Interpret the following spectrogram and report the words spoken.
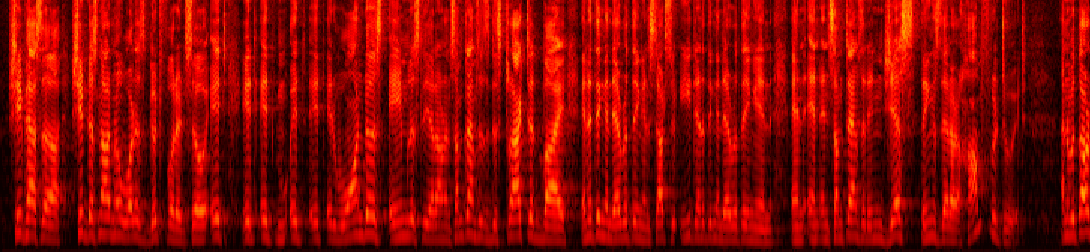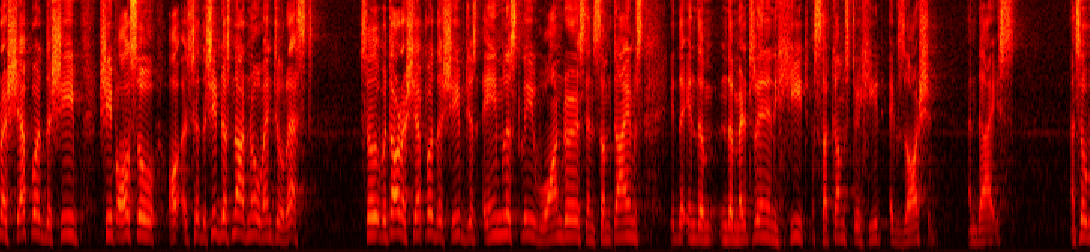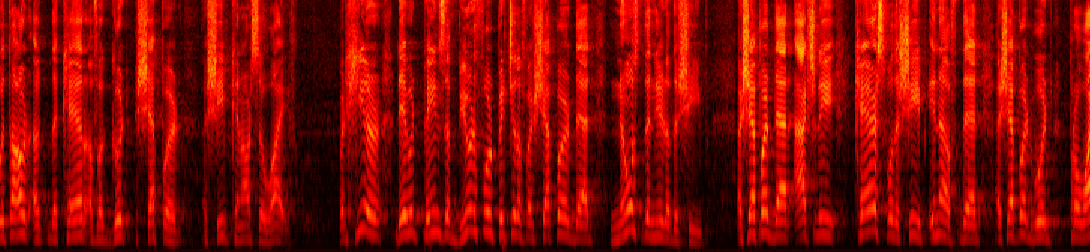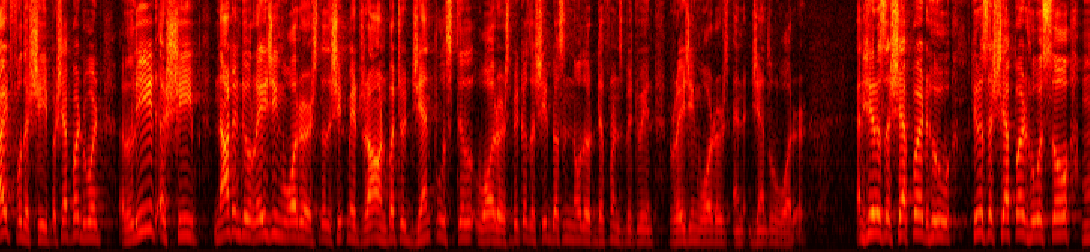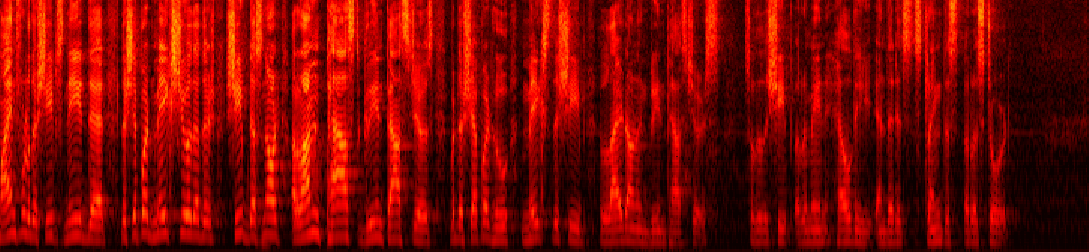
Sheep has a sheep does not know what is good for it, so it it it it it, it wanders aimlessly around, and sometimes it's distracted by anything and everything, and starts to eat anything and everything, and and and, and sometimes it ingests things that are harmful to it. And without a shepherd, the sheep sheep also uh, so the sheep does not know when to rest. So without a shepherd, the sheep just aimlessly wanders, and sometimes in the in the, in the Mediterranean heat succumbs to heat exhaustion and dies. And so, without a, the care of a good shepherd, a sheep cannot survive. But here, David paints a beautiful picture of a shepherd that knows the need of the sheep, a shepherd that actually cares for the sheep enough that a shepherd would provide for the sheep. A shepherd would lead a sheep not into raging waters that the sheep may drown, but to gentle, still waters because the sheep doesn't know the difference between raging waters and gentle water. And here is a shepherd who here is a shepherd who is so mindful of the sheep's need that the shepherd makes sure that the sheep does not run past green pastures, but the shepherd who makes the sheep lie down in green pastures so that the sheep remain healthy and that its strength is restored.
